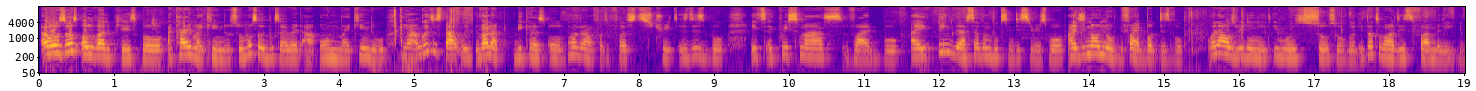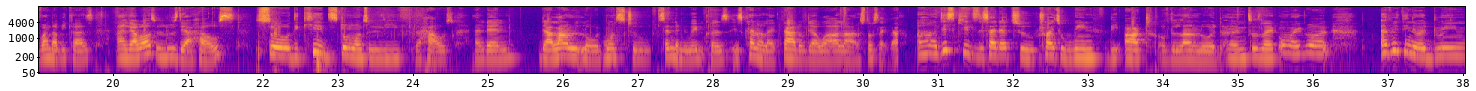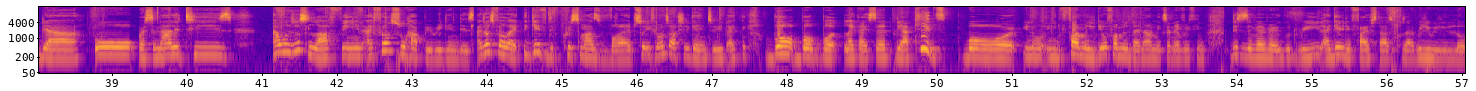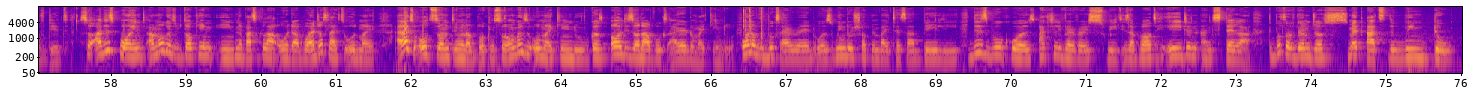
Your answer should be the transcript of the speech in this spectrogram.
I was just all over the place, but I carried my Kindle. So most of the books I read are on my Kindle. Yeah, I'm going to start with Vanna because of 141st Street is this book. It's a Christmas vibe book. I think there are seven books in this series, but I did not know before I bought this book. When I was reading it, it was so so good. It talks about this family, the Der and they're about to lose their house. So the kids don't want to leave the house, and then their landlord wants to send them away because he's kind of like tired of their wahala and stuff like that. Uh, these kids decided to try to win the heart of the landlord, and it was like, oh my god, everything they were doing, their whole personalities. I was just laughing. I felt so happy reading this. I just felt like it gave the Christmas vibe. So if you want to actually get into it, I think, but but but like I said, they are kids but you know in the family the whole family dynamics and everything this is a very very good read. I gave it a five stars because i really really loved it. So at this point i'm not going to be talking in a particular order but i just like to hold my i like to hold something when i'm talking. So i'm going to hold my kindle because all these other books i read on my kindle. One of the books i read was window shopping by tessa bailey. This book was actually very very sweet. It's about aiden and stella. The both of them just met at the window.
